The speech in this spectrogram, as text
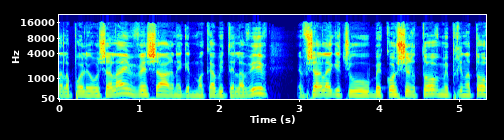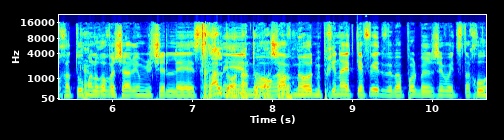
על הפועל ירושלים, ושער נגד מכבי תל אביב. אפשר להגיד שהוא בכושר טוב, מבחינתו חתום כן. על רוב השערים של אה, סכנין. מעורב מאוד מבחינה התקפית, ובפועל באר שבע יצטרכו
